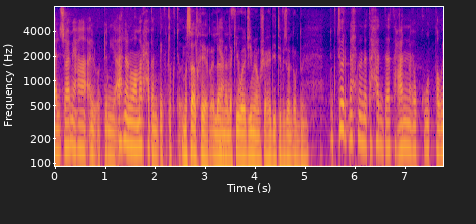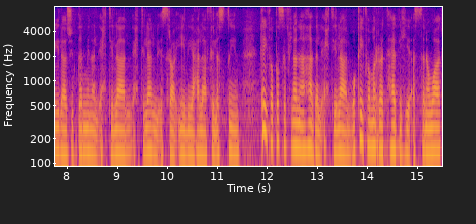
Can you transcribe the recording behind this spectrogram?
الجامعة الأردنية. أهلا ومرحبا بك دكتور. مساء الخير. لنا لك ولجميع مشاهدي التلفزيون الأردني. دكتور نحن نتحدث عن عقود طويلة جدا من الاحتلال الاحتلال الإسرائيلي على فلسطين. كيف تصف لنا هذا الاحتلال؟ وكيف مرت هذه السنوات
